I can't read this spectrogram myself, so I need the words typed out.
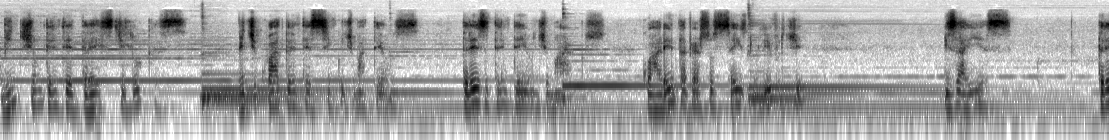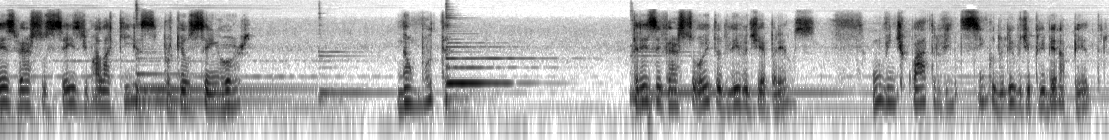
21, 33 de Lucas, 24, 35 de Mateus, 13, 31 de Marcos, 40, verso 6 do livro de Isaías, 3, verso 6 de Malaquias, porque o Senhor não muda. 13, verso 8 do livro de Hebreus, 1, 24, 25 do livro de 1 Pedro,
